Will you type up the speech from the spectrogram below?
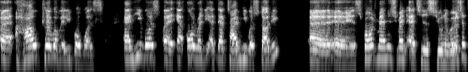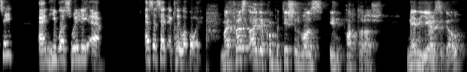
uh, how clever Velibor was. And he was uh, already at that time, he was studying uh, uh, sport management at his university. And he was really, um, as I said, a clever boy. My first IDO competition was in Portorož many years ago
